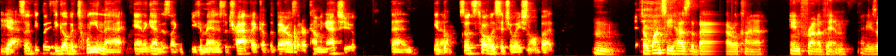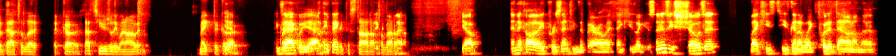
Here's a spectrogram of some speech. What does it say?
yeah. So if you but if you go between that, and again, there's like you can manage the traffic of the barrels that are coming at you, then you know, so it's totally situational. But Mm. So once he has the barrel kind of in front of him and he's about to let it go, that's usually when I would make the go. Yeah. exactly, yeah, I think they make the start up the ladder. that- Yep. And they call it like presenting the barrel. I think he's like as soon as he shows it, like he's he's gonna like put it down on the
